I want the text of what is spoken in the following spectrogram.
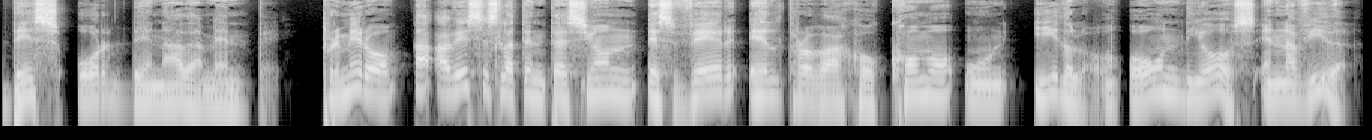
desordenadamente. Primero, a, veces la tentación es ver el trabajo como un ídolo o un dios en la vida.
